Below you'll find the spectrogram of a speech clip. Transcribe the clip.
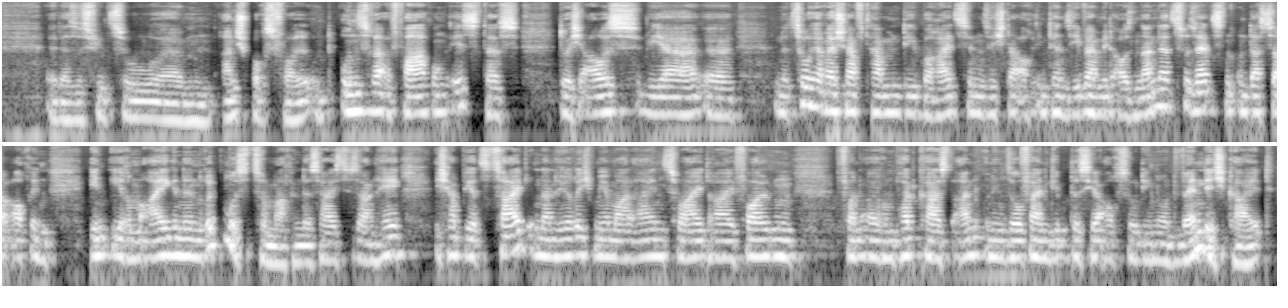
Äh, das ist viel zu ähm, anspruchsvoll. Und unsere Erfahrung ist, dass durchaus wir äh, eine Zuhörerschaft haben, die bereit sind, sich da auch intensiver mit auseinanderzusetzen und das ja auch in, in ihrem eigenen Rhythmus zu machen. Das heißt, sie sagen, hey, ich habe jetzt Zeit und dann höre ich mir mal ein, zwei, drei Folgen von eurem Podcast an. Und insofern gibt es ja auch so die Notwendigkeit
